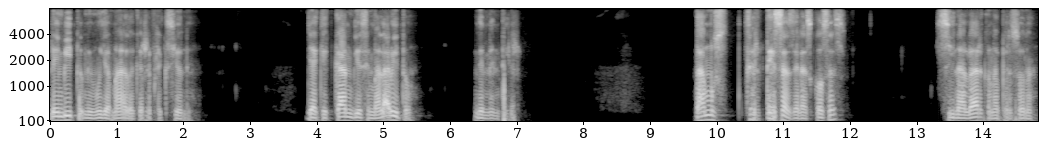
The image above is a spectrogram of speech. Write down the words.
Le invito, mi muy amado, a que reflexione, ya que cambie ese mal hábito de mentir. Damos certezas de las cosas sin hablar con la persona.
